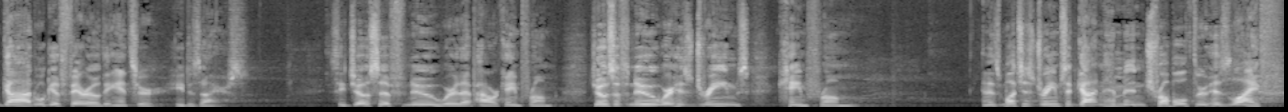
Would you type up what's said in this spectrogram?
God will give Pharaoh the answer he desires. See, Joseph knew where that power came from. Joseph knew where his dreams came from. And as much as dreams had gotten him in trouble through his life,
